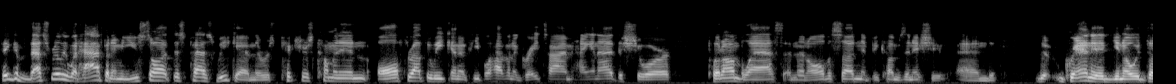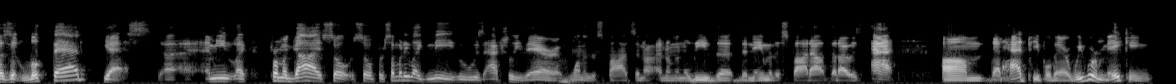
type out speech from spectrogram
think of that's really what happened. I mean, you saw it this past weekend. There was pictures coming in all throughout the weekend of people having a great time, hanging out at the shore, put on blast, and then all of a sudden it becomes an issue. And the, granted, you know, does it look bad? Yes. Uh, I mean, like from a guy. So, so for somebody like me who was actually there at one of the spots, and, I, I'm going to leave the the name of the spot out that I was at, um, that had people there. We were making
